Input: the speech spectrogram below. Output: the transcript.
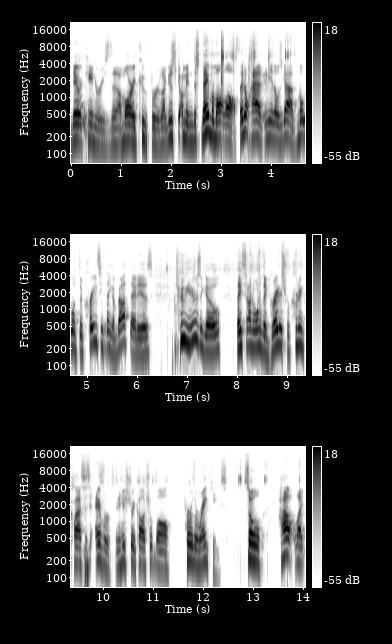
Derrick Henrys, the Amari Coopers. Like just, I mean, just name them all off. They don't have any of those guys. But what the crazy thing about that is, two years ago they signed one of the greatest recruiting classes ever in the history of college football per the rankings. So how like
